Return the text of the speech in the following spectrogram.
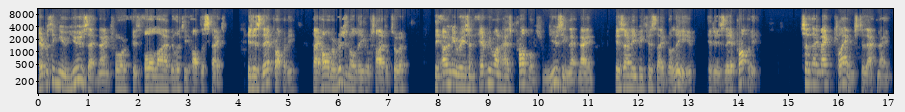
Everything you use that name for is all liability of the state. It is their property. They hold original legal title to it. The only reason everyone has problems from using that name is only because they believe it is their property. So they make claims to that name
